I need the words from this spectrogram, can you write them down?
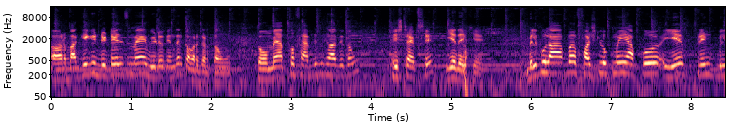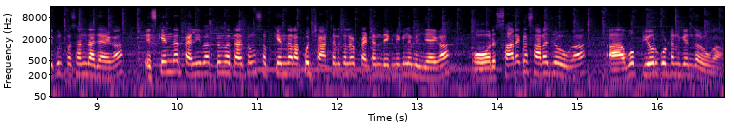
और बाकी की डिटेल्स मैं वीडियो के अंदर कवर करता हूँ। तो मैं आपको फैब्रिक दिखा देता हूँ इस टाइप से, ये देखिए। बिल्कुल आप फ़र्स्ट लुक में ही आपको ये प्रिंट बिल्कुल पसंद आ जाएगा। इसके अंदर पहली बात तो मैं बताता हूँ, सबके अंदर आपको चार चार कलर पैटर्न देखने के लिए मिल जाएगा और सारे का सारा जो होगा वो प्योर कॉटन के अंदर होगा।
